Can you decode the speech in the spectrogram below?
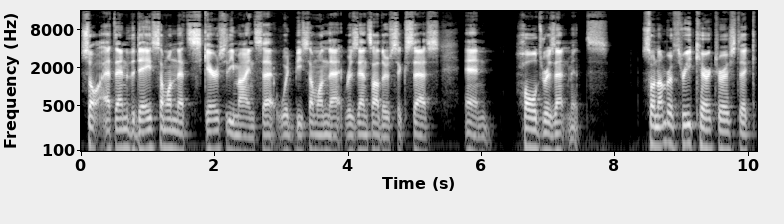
So at the end of the day, someone that's scarcity mindset would be someone that resents others' success and holds resentments. So number three characteristic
